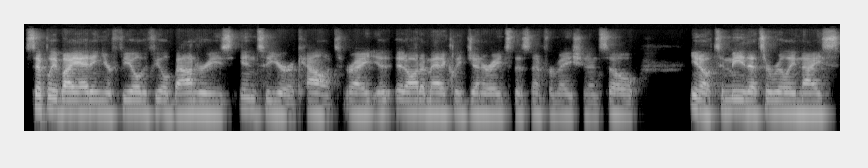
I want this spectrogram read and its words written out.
simply by adding your field and field boundaries into your account, right? It, it automatically generates this information. And so, you know, to me, that's a really nice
